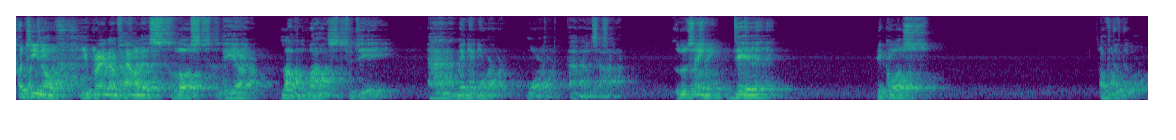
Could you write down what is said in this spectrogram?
14 Ukrainian families lost their loved ones today, and many more, more families are losing daily because of the war.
